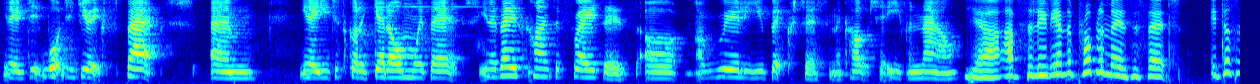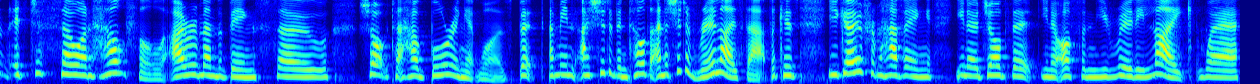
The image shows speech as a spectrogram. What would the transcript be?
you know what did you expect? um, you know you just got to get on with it. You know those kinds of phrases are are really ubiquitous in the culture even now. Yeah absolutely. And the problem is is that it doesn't it's just so unhelpful. I remember being so shocked at how boring it was. But i mean i should have been told that and i should have realized that because you go from having you know a job that you know often you really like where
